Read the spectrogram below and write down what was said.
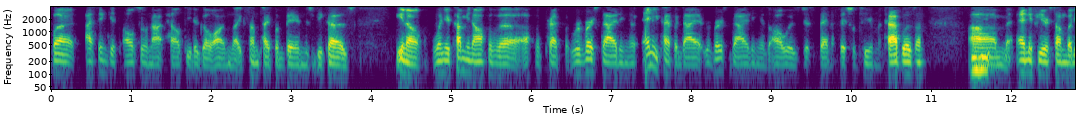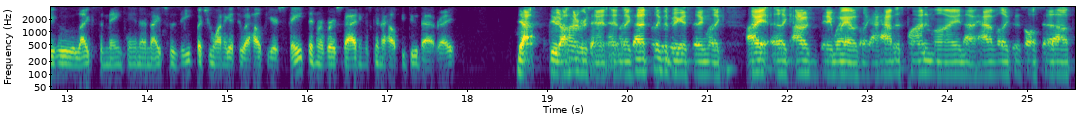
but I think it's also not healthy to go on like some type of binge because, you know, when you're coming off of a, of a prep, reverse dieting, any type of diet, reverse dieting is always just beneficial to your metabolism. Mm-hmm. Um, and if you're somebody who likes to maintain a nice physique, but you want to get to a healthier state, then reverse dieting is going to help you do that, right? Yeah, dude, 100. percent And like that's like the biggest thing. Like I like I was the same way. I was like, I have this plan in mind. I have like this all set up.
